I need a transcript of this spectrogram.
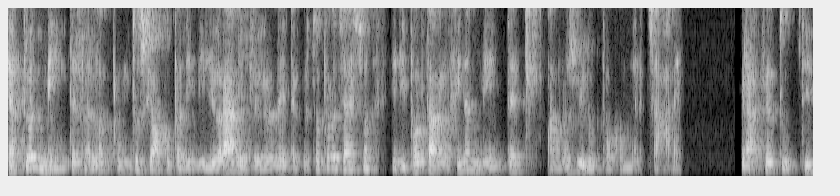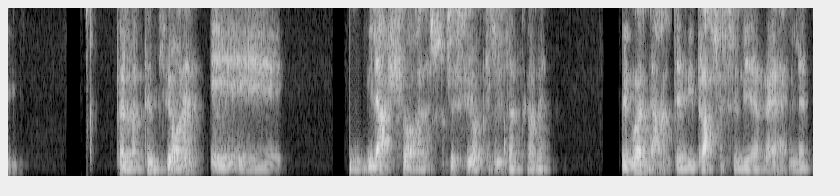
che attualmente per l'appunto si occupa di migliorare ulteriormente questo processo e di portarlo finalmente a uno sviluppo commerciale. Grazie a tutti per l'attenzione e vi lascio alla successiva presentazione riguardante Bplus SBRL.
